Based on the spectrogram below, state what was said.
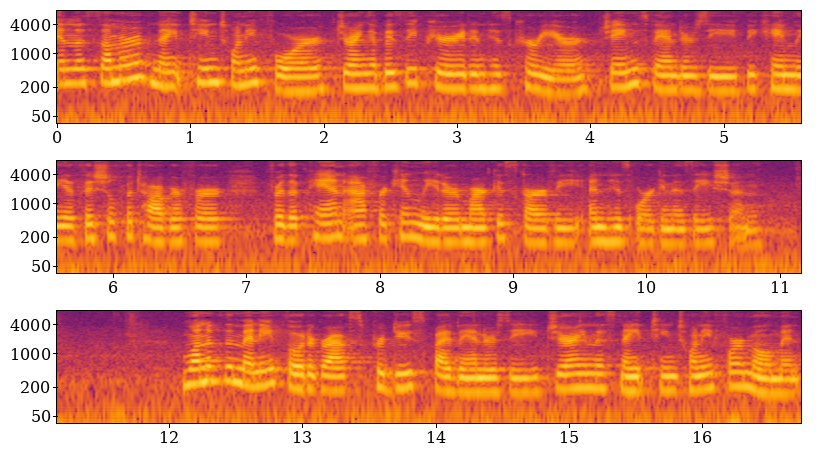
in the summer of 1924, during a busy period in his career, James Van Der Zee became the official photographer for the Pan African leader Marcus Garvey and his organization. One of the many photographs produced by Van Der Zee during this 1924 moment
